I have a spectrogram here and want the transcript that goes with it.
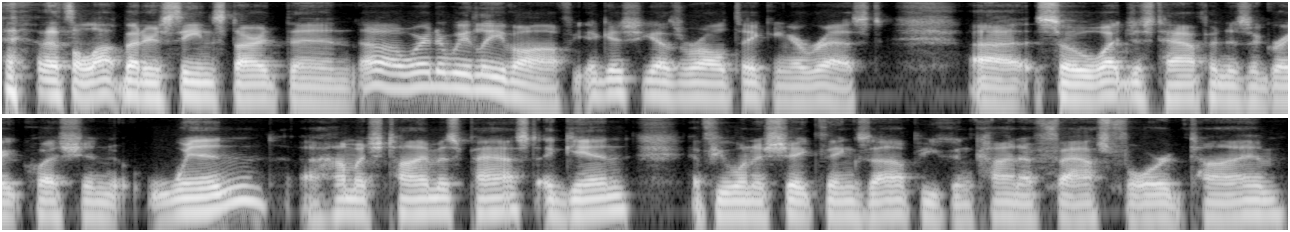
That's a lot better scene start than oh where did we leave off? I guess you guys were all taking a rest. Uh, so what just happened is a great question. When uh, how much time has passed? Again if you want to shake things up you can kind of fast forward time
